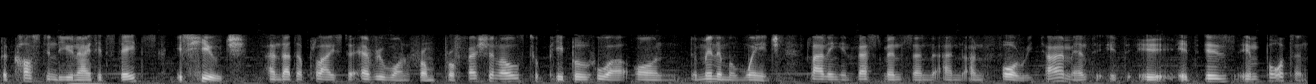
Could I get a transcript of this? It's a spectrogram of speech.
The cost in the United States is huge and that applies to everyone from professionals to people who are on the minimum wage. Planning investments and, and, and for retirement, it, it, it is important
